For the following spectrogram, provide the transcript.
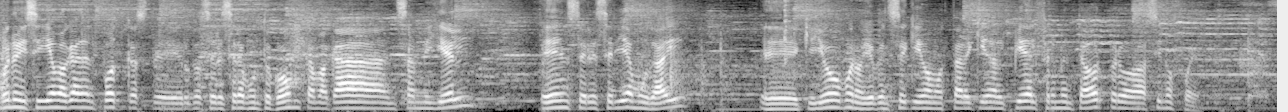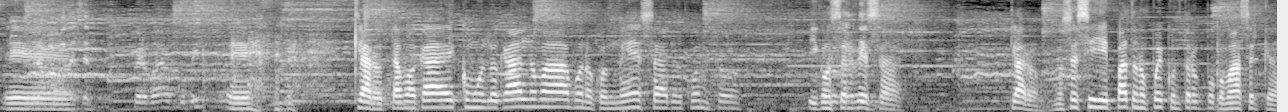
Bueno, y seguimos acá en el podcast de rutacervecera.com. Estamos acá en San Miguel, en Cervecería Muday. Eh, que yo, bueno, yo pensé que íbamos a estar aquí al pie del fermentador, pero así no fue. Eh, Pero podemos eh, claro, estamos acá, es como un local nomás, bueno, con mesa, todo el cuento, y con cerveza. Claro, no sé si Pato nos puede contar un poco más acerca.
